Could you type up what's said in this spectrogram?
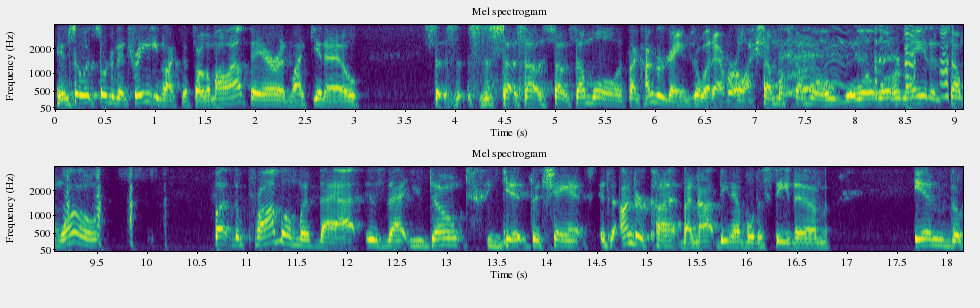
And so it's sort of intriguing, like to throw them all out there and like, you know, so, so, so, so, so some will, it's like Hunger Games or whatever, like some, some will, will, will remain and some won't. But the problem with that is that you don't get the chance. It's undercut by not being able to see them in the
